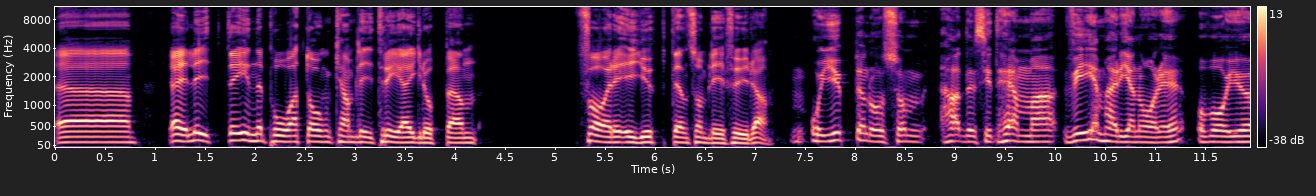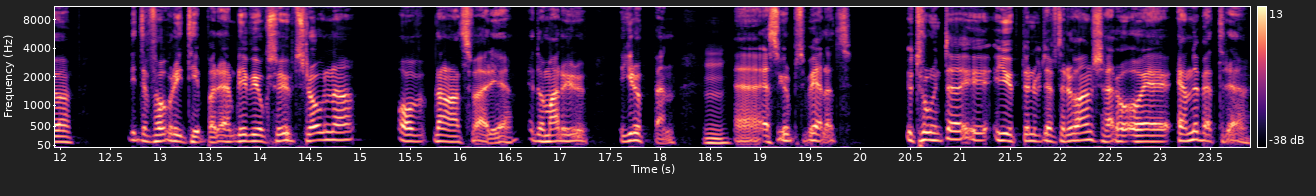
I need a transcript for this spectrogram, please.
Eh, jag är lite inne på att de kan bli trea i gruppen före Egypten som blir fyra. Mm, Och Egypten då som hade sitt hemma-VM här i januari och var ju lite favorittippade, blev ju också utslagna av bland annat Sverige. De hade ju i gruppen, eh, S-gruppspelet. Du tror inte Egypten är ute efter revansch här och och är ännu bättre?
